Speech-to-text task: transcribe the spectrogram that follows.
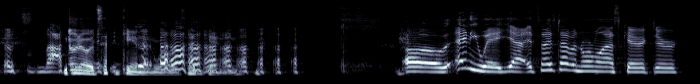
that's not. No, no, it's head canon. Will it's head canon. Uh, anyway, yeah, it's nice to have a normal ass character.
